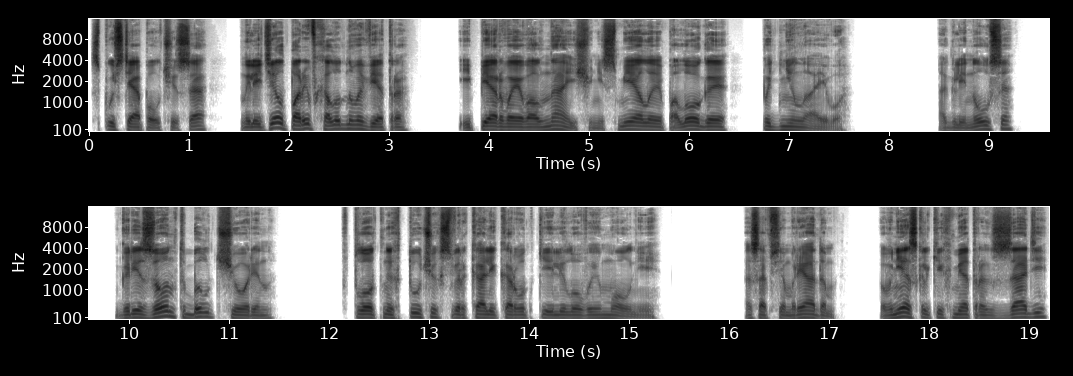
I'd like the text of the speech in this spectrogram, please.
Спустя полчаса налетел порыв холодного ветра, и первая волна, еще не смелая, пологая, подняла его. Оглянулся. Горизонт был черен. В плотных тучах сверкали короткие лиловые молнии. А совсем рядом, в нескольких метрах сзади,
